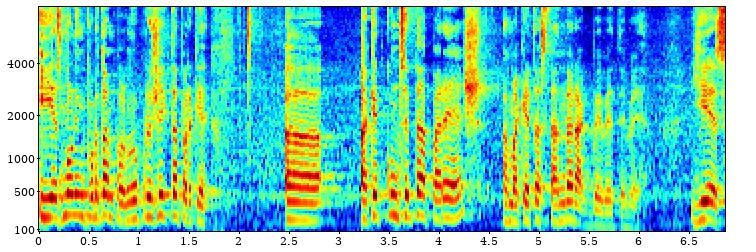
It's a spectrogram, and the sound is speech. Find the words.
i és molt important pel meu projecte perquè eh, aquest concepte apareix amb aquest estàndard HBBTV i és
